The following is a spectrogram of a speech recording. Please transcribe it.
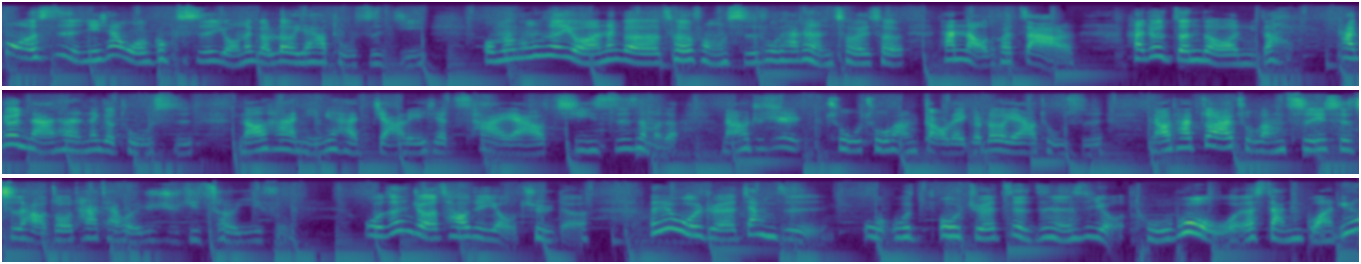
或者是你像我公司有那个热压吐司机，我们公司有了那个车缝师傅，他可能车一车，他脑子快炸了，他就真的哦，你知道。他就拿他的那个吐司，然后他里面还夹了一些菜啊、起司什么的，然后就去厨厨房搞了一个热压吐司，然后他坐在厨房吃一吃，吃好之后他才回去去扯衣服。我真的觉得超级有趣的，而且我觉得这样子，我我我觉得这真的是有突破我的三观，因为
